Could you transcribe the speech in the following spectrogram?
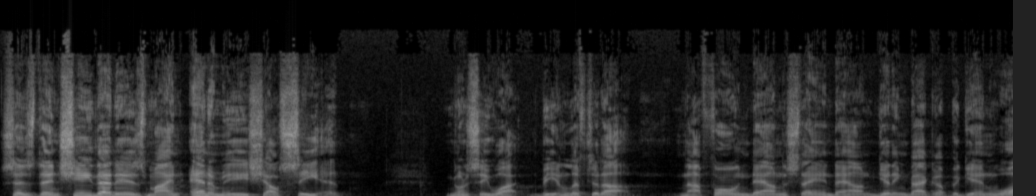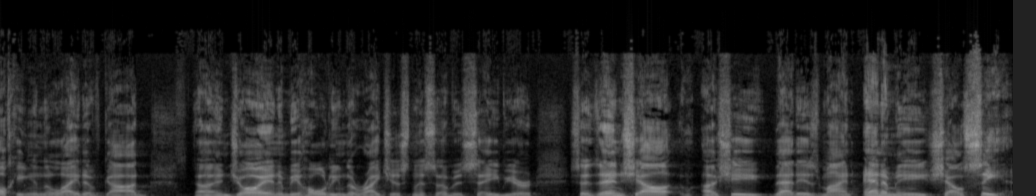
says, Then she that is mine enemy shall see it. I'm going to see what? Being lifted up, not falling down and staying down, getting back up again, walking in the light of God, uh, enjoying and beholding the righteousness of his Savior. says, Then shall uh, she that is mine enemy shall see it.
